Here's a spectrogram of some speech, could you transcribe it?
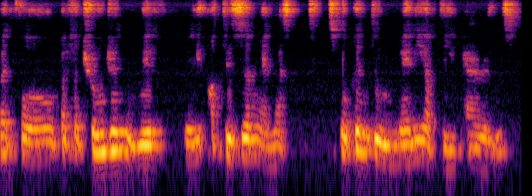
but for but for children with really autism, and I've spoken to many of the parents,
